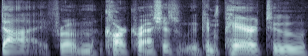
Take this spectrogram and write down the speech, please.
die from car crashes compared to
